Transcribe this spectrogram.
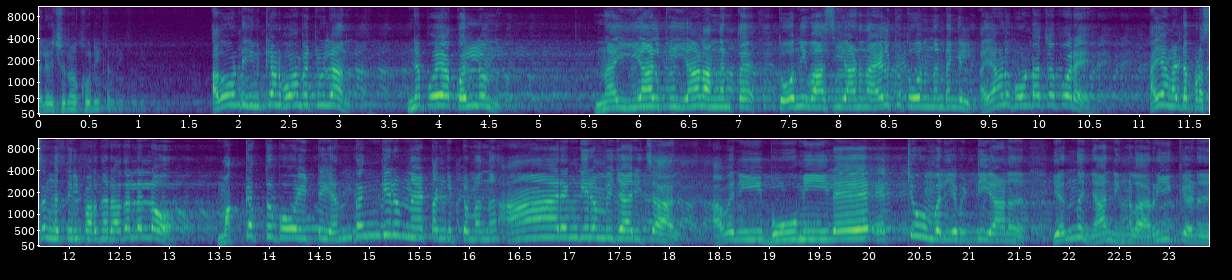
ആലോചിച്ച് നോക്കൂ അതുകൊണ്ട് എനിക്കാണ് പോകാൻ പറ്റൂല. എന്നെ പോയാൽ കൊല്ലുന്നു എന്നാ ഇയാൾക്ക് ഇയാൾ അങ്ങനത്തെ തോന്നിവാസിയാണെന്ന് അയാൾക്ക് തോന്നുന്നുണ്ടെങ്കിൽ അയാൾ പോണ്ടാച്ച പോരെ? അയാളുടെ പ്രസംഗത്തിൽ പറഞ്ഞത് അതല്ലല്ലോ. മക്കത്ത് പോയിട്ട് എന്തെങ്കിലും നേട്ടം കിട്ടുമെന്ന് ആരെങ്കിലും വിചാരിച്ചാൽ അവൻ ഈ ഭൂമിയിലെ ഏറ്റവും വലിയ വിഡ്ഢിയാണ് എന്ന് ഞാൻ നിങ്ങളെ അറിയിക്കണ്.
